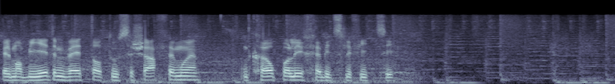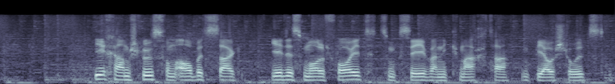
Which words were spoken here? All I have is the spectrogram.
weil man bei jedem Wetter draußen arbeiten muss und körperlich ein bisschen fit sein. Ich habe am Schluss des Arbeitstags jedes Mal Freude, um zu sehen, was ich gemacht habe und bin auch stolz darauf.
